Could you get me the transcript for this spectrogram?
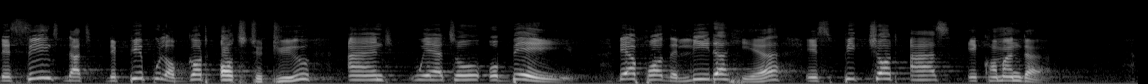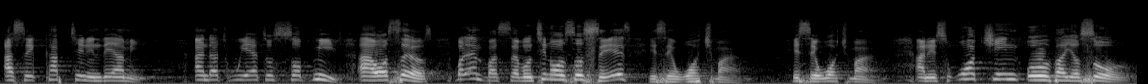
the things that the people of God ought to do, and we are to obey. Therefore, the leader here is pictured as a commander, as a captain in the army, and that we are to submit ourselves. But then verse 17 also says, he's a watchman. He's a watchman. And he's watching over your soul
